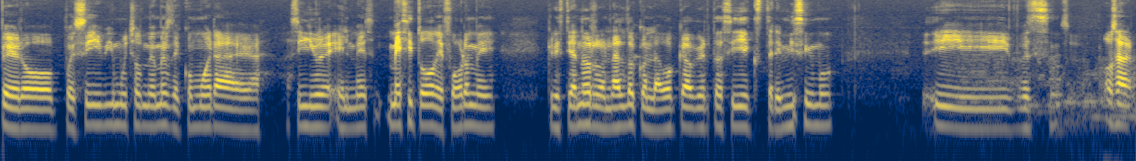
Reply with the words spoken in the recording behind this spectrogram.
Pero pues sí vi muchos memes de cómo era así el Mes- Messi todo deforme, Cristiano Ronaldo con la boca abierta así extremísimo. Y pues, o sea,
